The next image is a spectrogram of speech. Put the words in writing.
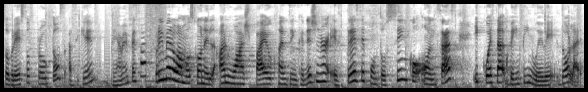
sobre estos productos, así que déjame empezar. Primero vamos con el Unwash Bio Cleansing Conditioner, es 13.5 onzas y cuesta 29 dólares.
